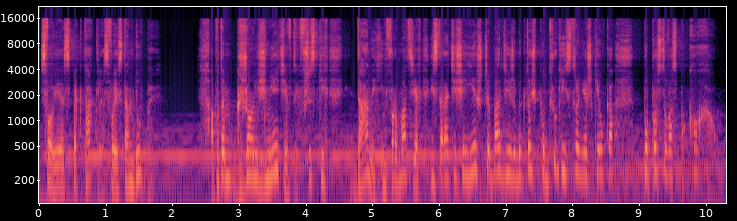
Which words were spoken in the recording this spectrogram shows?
swoje spektakle, swoje standupy. A potem grząźniecie w tych wszystkich danych, informacjach i staracie się jeszcze bardziej, żeby ktoś po drugiej stronie szkiełka po prostu was pokochał.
